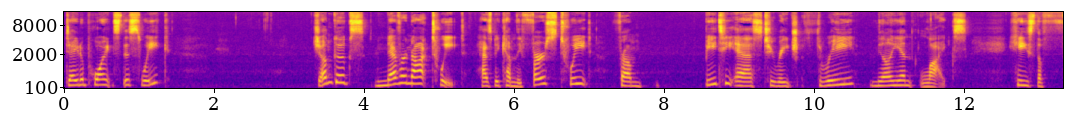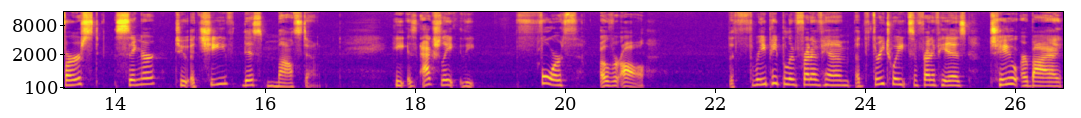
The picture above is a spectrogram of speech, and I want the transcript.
data points this week. Jungkook's Never Not tweet has become the first tweet from BTS to reach 3 million likes. He's the first singer to achieve this milestone. He is actually the fourth overall. The three people in front of him, uh, the three tweets in front of his, two are by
